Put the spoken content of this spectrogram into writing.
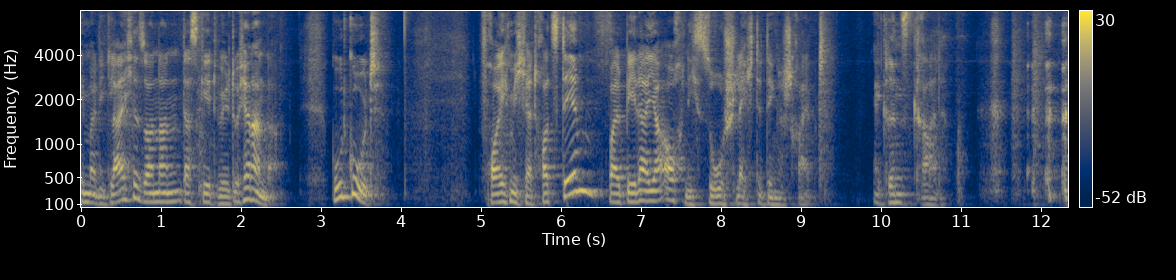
immer die gleiche, sondern das geht wild durcheinander. Gut, gut. Freue ich mich ja trotzdem, weil Bela ja auch nicht so schlechte Dinge schreibt. Er grinst gerade.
